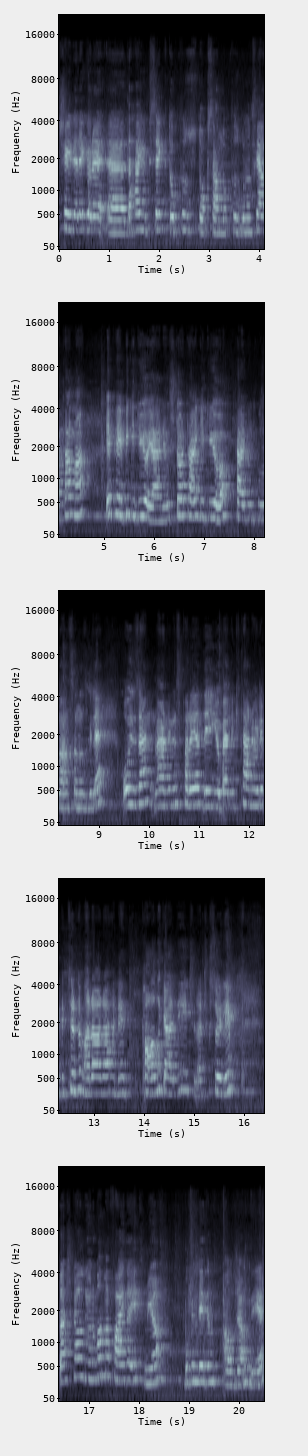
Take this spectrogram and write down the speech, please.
şeylere göre e, daha yüksek. 9.99 bunun fiyatı ama epey bir gidiyor yani. 3-4 ay gidiyor. Her gün kullansanız bile. O yüzden verdiğiniz paraya değiyor. Ben iki tane öyle bitirdim. Ara ara hani pahalı geldiği için açık söyleyeyim. Başka alıyorum ama fayda etmiyor. Bugün dedim alacağım diye.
